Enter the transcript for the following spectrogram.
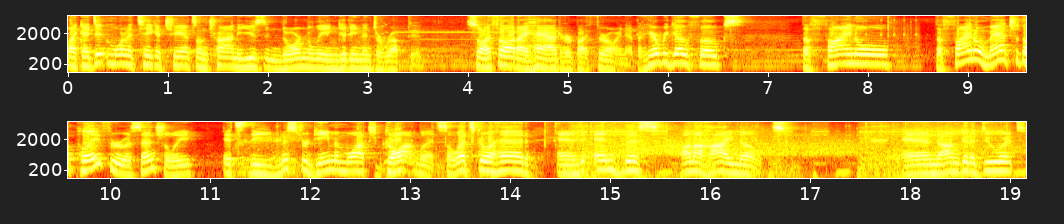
Like, I didn't want to take a chance on trying to use it normally and getting interrupted. So I thought I had her by throwing it. But here we go, folks. The final... The final match of the playthrough, essentially. It's the Mr. Game & Watch Gauntlet. So let's go ahead and end this on a high note. And I'm gonna do it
